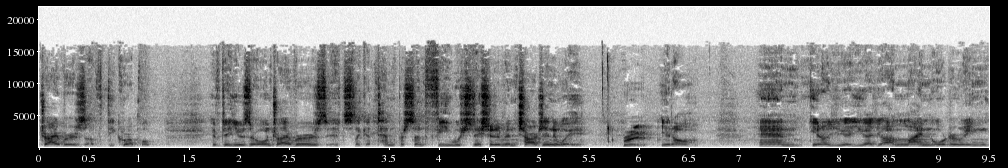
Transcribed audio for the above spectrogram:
drivers of the Grubhub. If they use their own drivers, it's like a 10% fee, which they should have been charged anyway Right. you know, and you know you, you got your online ordering,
